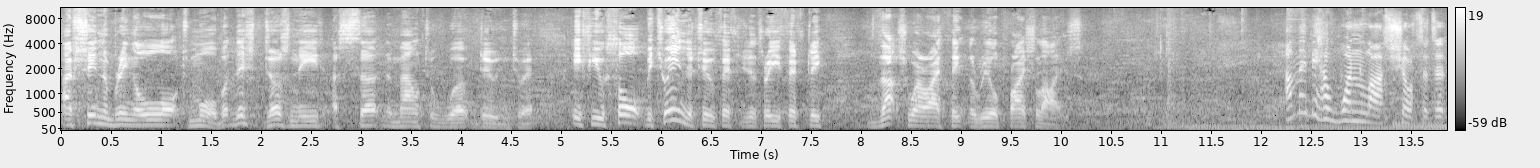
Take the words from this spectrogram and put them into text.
I've seen them bring a lot more, but this does need a certain amount of work doing to it. If you thought between the 250 to 350, that's where I think the real price lies. I'll maybe have one last shot at it.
